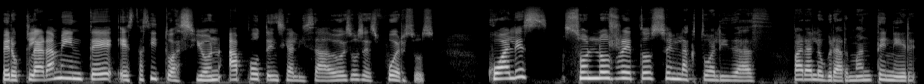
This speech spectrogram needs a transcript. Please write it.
Pero claramente esta situación ha potencializado esos esfuerzos. ¿Cuáles son los retos en la actualidad para lograr mantener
